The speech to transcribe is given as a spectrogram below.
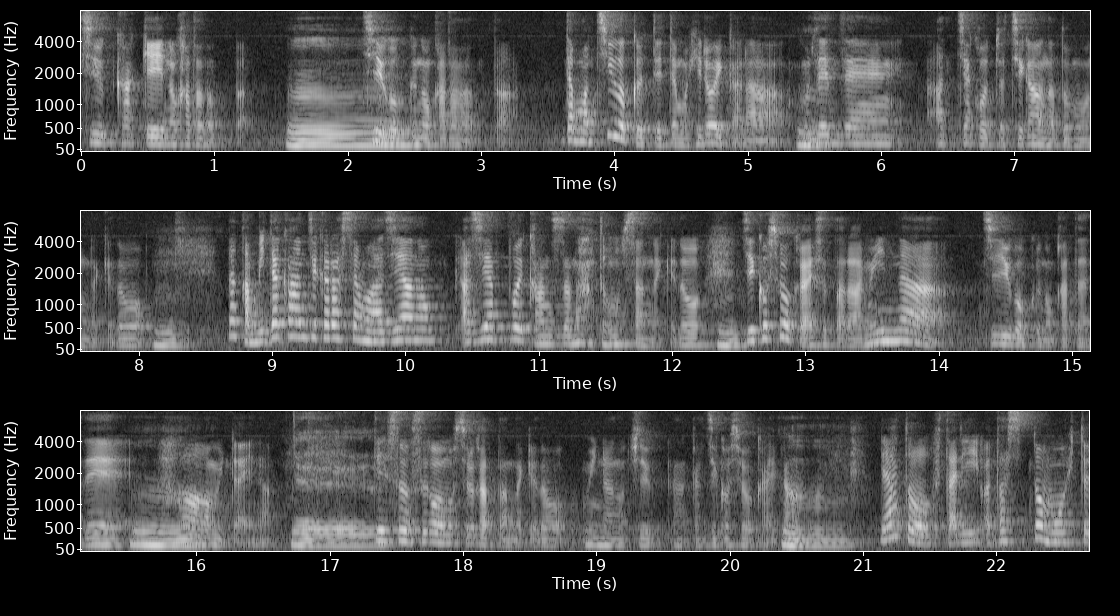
中華系の方だった。中国の方だった、でも中国って言っても広いから、うん。全然あっちゃこっちゃ違うんだと思うんだけどうん。なんか見た感じからしてもアジアのアジアっぽい感じだなと思ってたんだけどうん。自己紹介してたらみんな中国の方で、うん。はあみたいな。えー。でそうすごい面白かったんだけどみんなの中なんか自己紹介が、うんうん。であと2人私ともう1人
